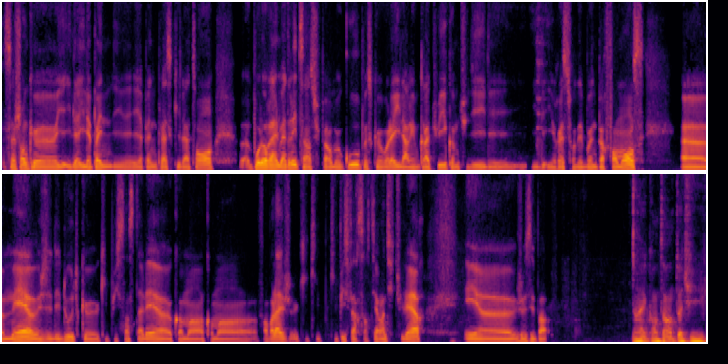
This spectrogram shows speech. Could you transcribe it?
Sachant qu'il il a, il a, pas une, il a pas une place qu'il attend. Euh, pour le Real Madrid, c'est un superbe coup parce que voilà, il arrive gratuit, comme tu dis, il, il, reste sur des bonnes performances. mais j'ai des doutes qu'il puisse s'installer comme un, comme un, enfin voilà, qu'il puisse faire sortir un titulaire. Et je sais pas. Ouais, Quentin, toi tu,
